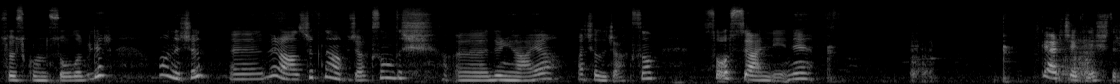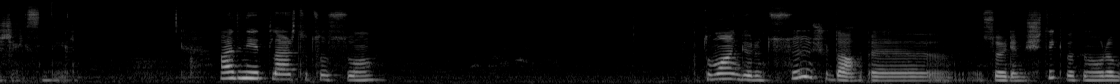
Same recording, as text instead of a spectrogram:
söz konusu olabilir. Onun için e, birazcık ne yapacaksın? Dış e, dünyaya açılacaksın. Sosyalliğini gerçekleştireceksin diyelim. Hadi niyetler tutulsun. Duman görüntüsü şurada e, söylemiştik. Bakın orada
